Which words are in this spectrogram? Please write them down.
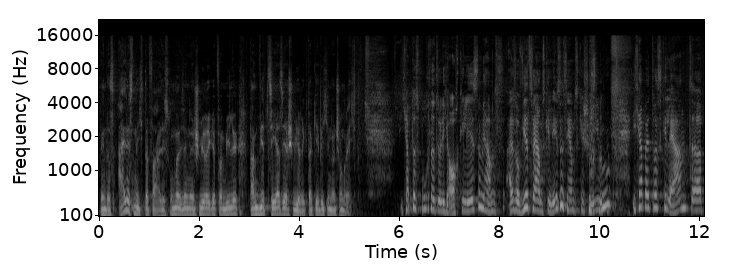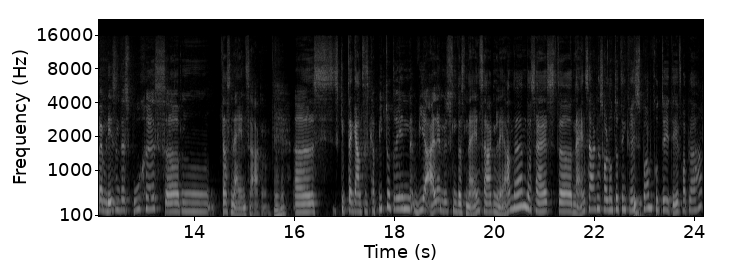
Wenn das alles nicht der Fall ist und man ist in eine schwierige Familie, dann wird es sehr, sehr schwierig. Da gebe ich Ihnen schon recht. Ich habe das Buch natürlich auch gelesen. Wir also wir zwei haben es gelesen, Sie haben es geschrieben. ich habe etwas gelernt äh, beim Lesen des Buches, ähm, das Nein sagen. Mhm. Äh, es gibt ein ganzes Kapitel drin. Wir alle müssen das Nein sagen lernen. Das heißt, äh, Nein sagen soll unter den Christbaum. Gute Idee, Frau Blaha?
